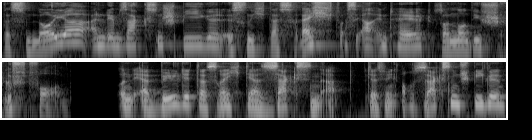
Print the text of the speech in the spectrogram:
Das Neue an dem Sachsenspiegel ist nicht das Recht, was er enthält, sondern die Schriftform. Und er bildet das Recht der Sachsen ab. Deswegen auch Sachsenspiegel.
